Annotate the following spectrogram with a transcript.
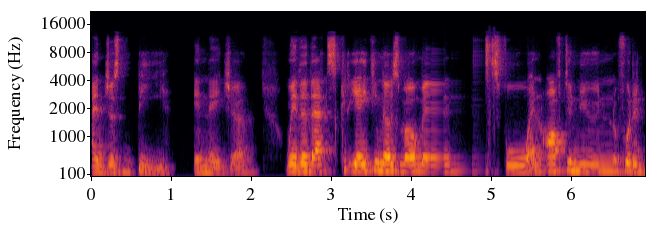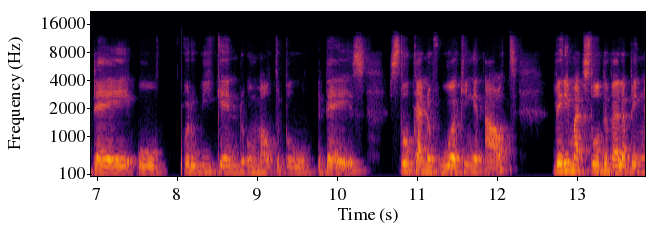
and just be in nature whether that's creating those moments for an afternoon, for a day, or for a weekend, or multiple days, still kind of working it out, very much still developing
